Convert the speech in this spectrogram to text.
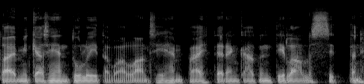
tai mikä siihen tuli tavallaan siihen päihteiden käytön tilalle sitten?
